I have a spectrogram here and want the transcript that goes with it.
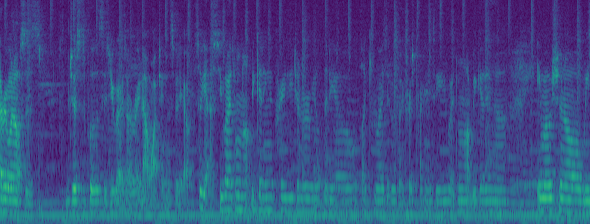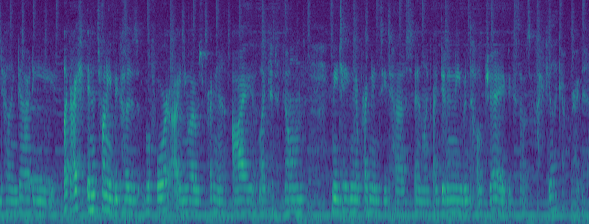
Everyone else is just as clueless as you guys are right now watching this video. So yes, you guys will not be getting a crazy gender reveal video like you guys did with my first pregnancy. You guys will not be getting a emotional, me telling daddy. Like I, and it's funny because before I knew I was pregnant, I like had filmed me taking a pregnancy test and like I didn't even tell Jay because I was like, I feel like I'm pregnant.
